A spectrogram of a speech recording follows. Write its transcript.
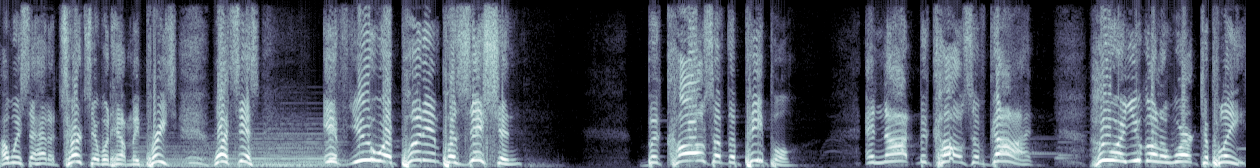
I wish I had a church that would help me preach. Watch this. If you were put in position because of the people and not because of God, who are you going to work to please?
